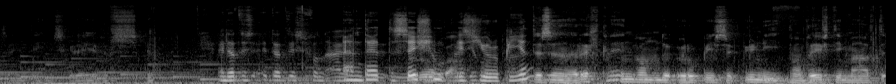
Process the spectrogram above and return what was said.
Zijn tegenschrijvers. En dat is, dat is vanuit... And that decision is European. Het is een richtlijn van de Europese Unie van 15 maart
